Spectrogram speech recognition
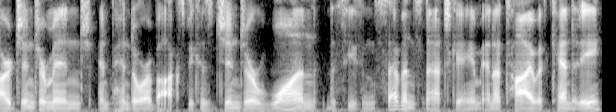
are Ginger Minge and Pandora Boxx because Ginger won the season 7 Snatch game in a tie with Kennedy,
